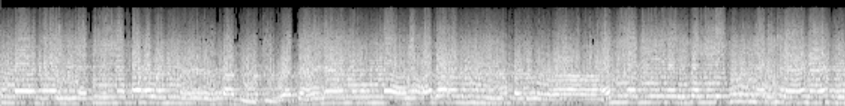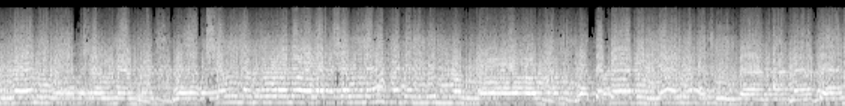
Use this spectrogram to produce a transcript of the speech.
الله الذين خلوا من قبل وكان أمر الله قدرا مقدورا. الذين يبلغون رسالات الله ويخشونه ويخشونه ولا يخشون أحدا إلا الله. وكفى بالله حسيبا. ما كان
